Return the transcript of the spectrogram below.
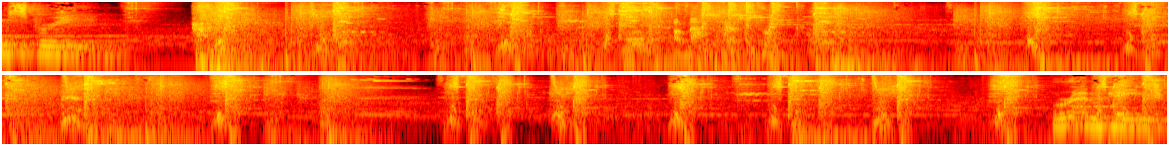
Killing spree. A master stroke. Rampage.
